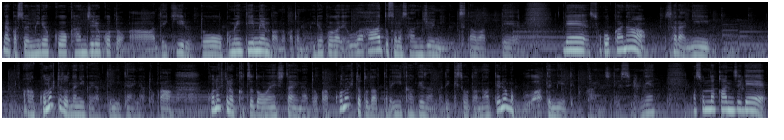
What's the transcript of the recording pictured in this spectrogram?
なんかそういう魅力を感じることができるとコミュニティメンバーの方の魅力がねうわーっとその30人に伝わってでそこからさらにあこの人と何かやってみたいなとかこの人の活動を応援したいなとかこの人とだったらいい掛け算ができそうだなっていうのがブワーって見えていく感じですよね。まあ、そんな感じで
